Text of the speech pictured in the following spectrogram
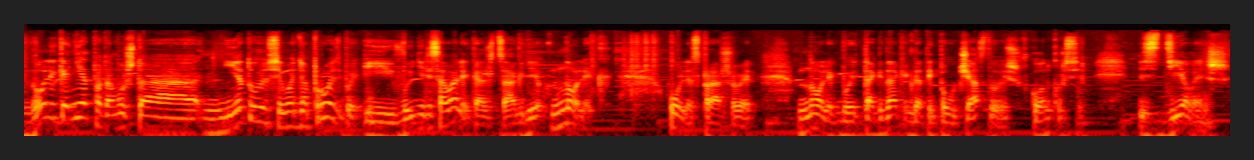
Нолика нет, потому что нету сегодня просьбы. И вы не рисовали, кажется. А где нолик? Оля спрашивает. Нолик будет тогда, когда ты поучаствуешь в конкурсе, сделаешь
